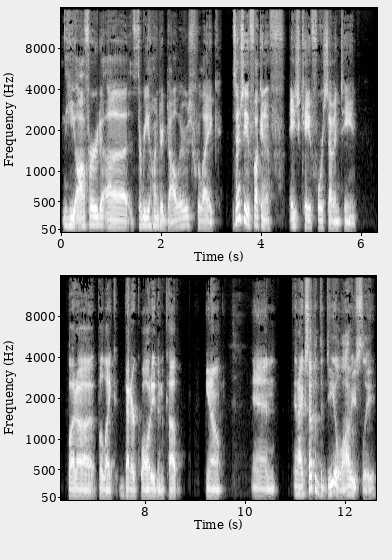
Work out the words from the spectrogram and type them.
he offered uh three hundred dollars for like essentially a fucking HK four seventeen, but uh, but like better quality than CUP, you know, and and I accepted the deal obviously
